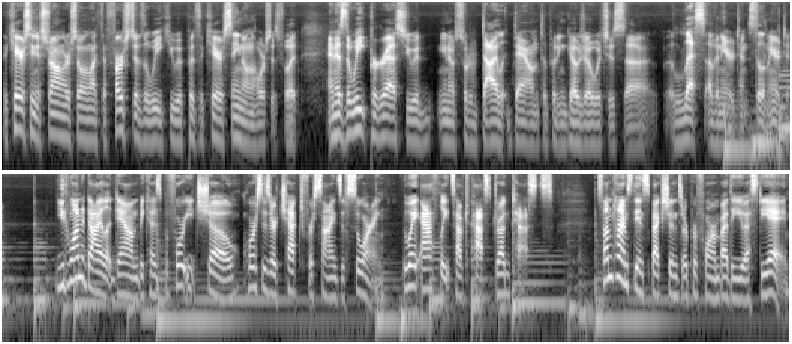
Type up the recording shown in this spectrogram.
the kerosene is stronger. So in like the first of the week, you would put the kerosene on the horse's foot, and as the week progressed, you would you know sort of dial it down to putting gojo, which is uh, less of an irritant, still an irritant. You'd want to dial it down because before each show, horses are checked for signs of soring, the way athletes have to pass drug tests. Sometimes the inspections are performed by the USDA,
